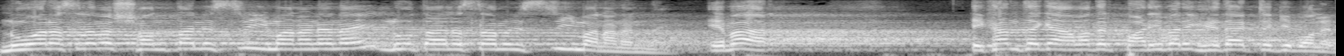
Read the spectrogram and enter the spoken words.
নূহ আল ইসলামের সন্তান স্ত্রী ইমান আনে নাই, লুত আল ইসলামের স্ত্রী ইমান আনেন নাই। এবার, এখান থেকে আমাদের পারিবারিক হেদায়তটা কি বলেন?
